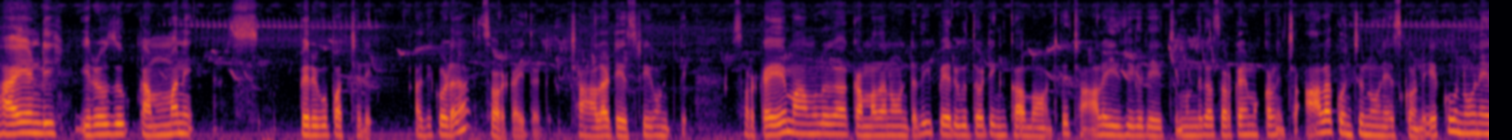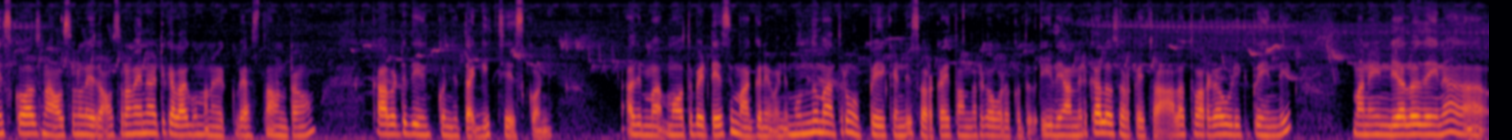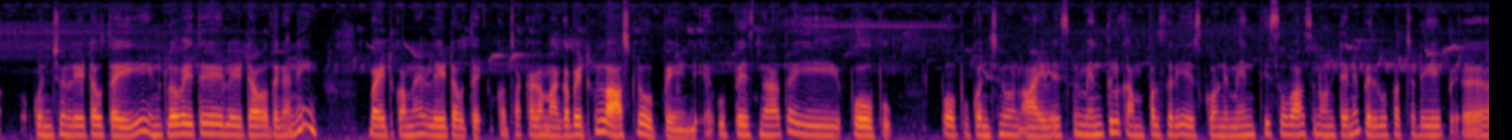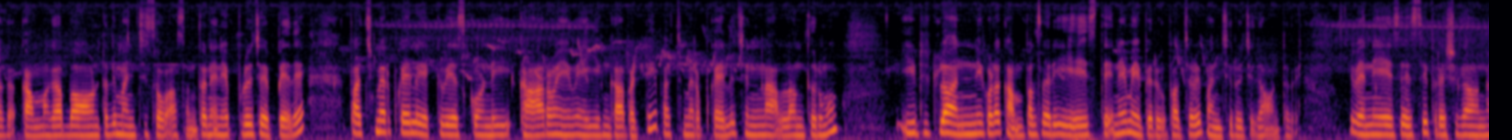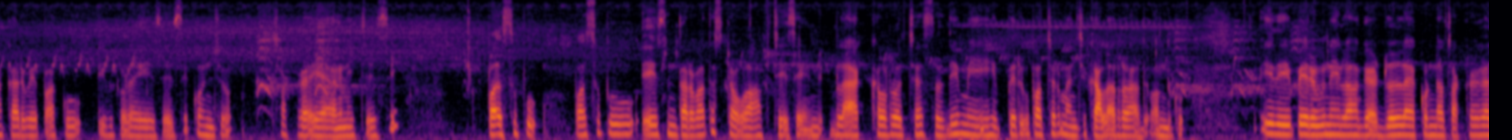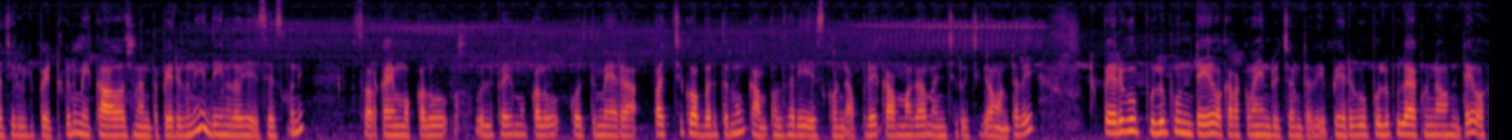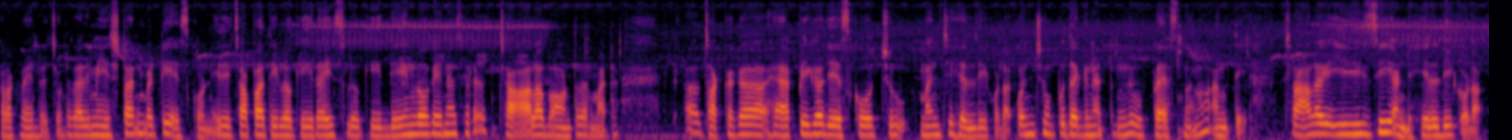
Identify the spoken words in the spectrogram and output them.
Hi అండి. ఈరోజు కమ్మని పెరుగు పచ్చడి. అది కూడా సొరకాయతోటి చాలా టేస్టీగా ఉంటుంది. సొరకాయ మామూలుగా కమ్మదనం ఉంటుంది. పెరుగుతోటి ఇంకా బాగుంటుంది. చాలా ఈజీగా చేయొచ్చు. ముందుగా సొరకాయ ముక్కల్ని చాలా కొంచెం నూనె వేసుకోండి. ఎక్కువ నూనె వేసుకోవాల్సిన అవసరం లేదు. అవసరమైన వాటికి ఎలాగో మనం ఎక్కువ వేస్తూ ఉంటాము. కాబట్టి దీనికి కొంచెం తగ్గించేసుకోండి. అది మ- మూత పెట్టేసి మగ్గనివ్వండి. ముందు మాత్రం ఉప్పు వేయకండి. సొరకాయ తొందరగా ఉడకదు. ఇది అమెరికాలో సొరకాయ చాలా త్వరగా ఉడికిపోయింది. మన ఇండియాలోదైనా కొంచెం లేట్ అవుతాయి. ఇంట్లో అయితే లేట్ అవ్వదు కానీ బయట కొన్నాయి లేట్ అవుతాయి. కొంచెం చక్కగా మగ్గ పెట్టుకుని లాస్ట్లో ఉప్పేయండి. ఉప్పేసిన తర్వాత ఈ పోపు పోపు కొంచెం ఆయిల్ వేసుకుని మెంతులు కంపల్సరీ వేసుకోండి. మెంతి సువాసన ఉంటేనే పెరుగు పచ్చడి కమ్మగా బాగుంటుంది మంచి సువాసనతో. నేను ఎప్పుడూ చెప్పేదే పచ్చిమిరపకాయలు ఎక్కువ వేసుకోండి. కారం ఏమి వేయం కాబట్టి పచ్చిమిరపకాయలు చిన్న అల్లం తురుము వీటిలో అన్నీ కూడా కంపల్సరీ వేస్తేనే మీ పెరుగు పచ్చడి మంచి రుచిగా ఉంటుంది. ఇవన్నీ వేసేసి ఫ్రెష్గా ఉన్న కరివేపాకు ఇవి కూడా వేసేసి కొంచెం చక్కగా యాగనిచ్చేసి పసుపు పసుపు వేసిన తర్వాత స్టవ్ ఆఫ్ చేసేయండి. బ్లాక్ కలర్ వచ్చేస్తుంది. మీ పెరుగు పచ్చడి మంచి కలర్ రాదు అందుకు. ఇది పెరుగుని ఇలా గడ్డలు లేకుండా చక్కగా చిలికి పెట్టుకుని మీకు కావాల్సినంత పెరుగుని దీనిలో వేసేసుకుని సొరకాయ ముక్కలు ఉల్లిపాయ ముక్కలు కొత్తిమీర పచ్చి కొబ్బరి తురుము కంపల్సరీ వేసుకోండి. అప్పుడే కమ్మగా మంచి రుచిగా ఉంటుంది. పెరుగు పులుపు ఉంటే ఒక రకమైన రుచి ఉంటుంది. పెరుగు పులుపు లేకుండా ఉంటే ఒక రకమైన రుచి ఉంటుంది. అది మీ ఇష్టాన్ని బట్టి వేసుకోండి. ఇది చపాతీలోకి రైస్లోకి దేనిలోకైనా సరే చాలా బాగుంటుంది అనమాట చక్కగా హ్యాపీగా చేసుకోవచ్చు. మంచి హెల్దీ కూడా. కొంచెం ఉప్పు తగ్గినట్టుంది ఉప్పు వేస్తున్నాను అంతే. చాలా ఈజీ అండ్ హెల్దీ కూడా.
